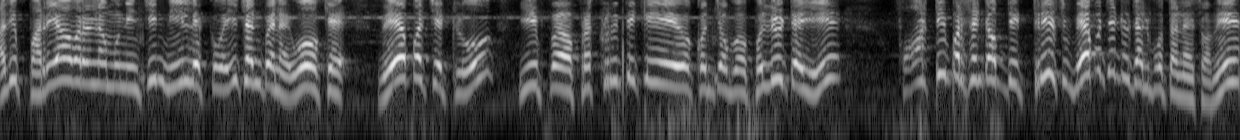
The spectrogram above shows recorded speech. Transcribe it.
అది పర్యావరణము నుంచి నీళ్ళు ఎక్కువయ్యి చనిపోయినాయి. ఓకే. వేప చెట్లు ఈ ప- ప్రకృతికి కొంచెం పొల్యూట్ అయ్యి forty percent of the trees వేప చెట్లు చనిపోతున్నాయి స్వామి.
